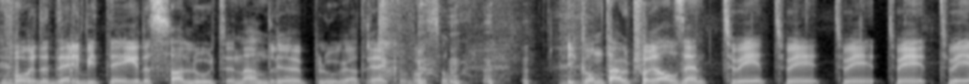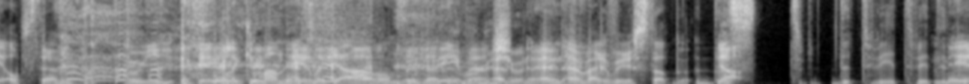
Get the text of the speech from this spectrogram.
voor de derby tegen de Salut, een andere ploeg uit. Ik onthoud vooral zijn 2-2-2-2-2 opstelling. Oei. Heerlijke man, heerlijke avond. dat. En, en, en waarvoor dat? Ja. is t- de 2 2 Meer,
